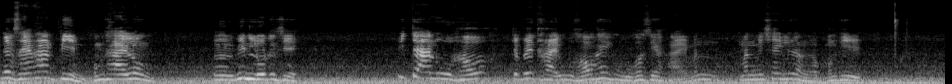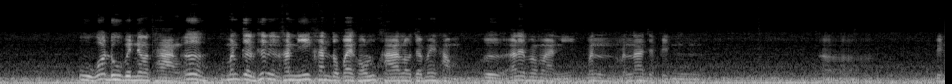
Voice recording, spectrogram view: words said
เรื่องสายพานปีนผมทายลง เออวินรถสิวิจารณ์อู่เขาจะไปถ่ายอู่เขาให้อู่เขาเสียหายมันมันไม่ใช่เรื่องครับบางที อู่ก็ดูเป็นแนวทาง เออ มันเกิดขึ้นกับคันนี้คันต่อไปของลูกค้าเราจะไม่ทำเออ อะไรประมาณนี้ มันมันน่าจะเป็น เอ่อเป็น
